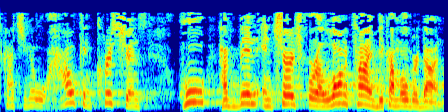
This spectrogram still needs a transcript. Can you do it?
scratching out, well, how can Christians who have been in church for a long time become overdone?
